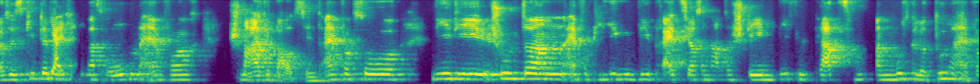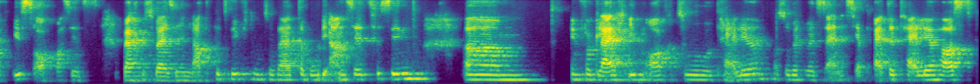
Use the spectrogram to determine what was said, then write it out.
Also es gibt ja, ja. welche, die was oben einfach schmal gebaut sind. Einfach so, wie die Schultern einfach liegen, wie breit sie auseinanderstehen, wie viel Platz an Muskulatur einfach ist, auch was jetzt beispielsweise den Lat betrifft und so weiter, wo die Ansätze sind. Ähm, Im Vergleich eben auch zu Taille. Also wenn du jetzt eine sehr breite Taille hast,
